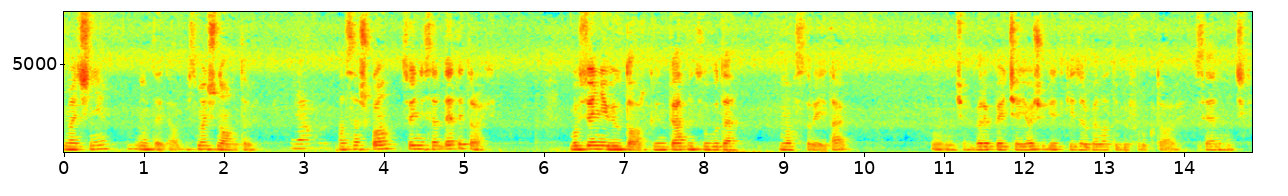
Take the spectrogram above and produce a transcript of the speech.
Смачні? Ну ти добре. Смачного тобі. Дякую. А Сашко сьогодні сердитий трохи. Бо сьогодні вівторок, він п'ятницю буде в настрої, так? Ну нічого, бери пий чайочок, я такий зробила тобі фруктові, сирнички.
